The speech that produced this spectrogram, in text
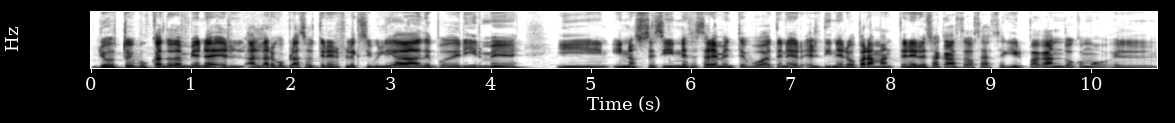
yo estoy buscando también el, a largo plazo tener flexibilidad, de poder irme y, no sé si necesariamente voy a tener el dinero para mantener esa casa, o sea, seguir pagando como el...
